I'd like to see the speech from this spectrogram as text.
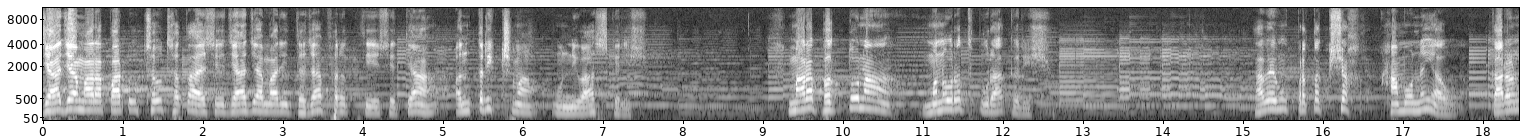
જ્યાં જ્યાં મારા પાટ ઉત્સવ થતા હશે, જ્યાં જ્યાં મારી ધજા ફરકતી હશે, ત્યાં અંતરિક્ષમાં હું નિવાસ કરીશ. મારા ભક્તોના મનોરથ પૂરા કરીશ. હવે હું પ્રત્યક્ષ હામો નહીં આવું, કારણ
